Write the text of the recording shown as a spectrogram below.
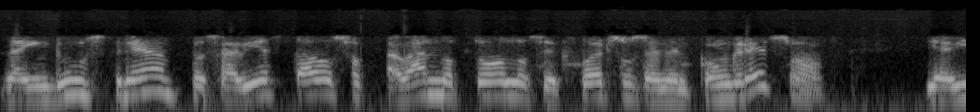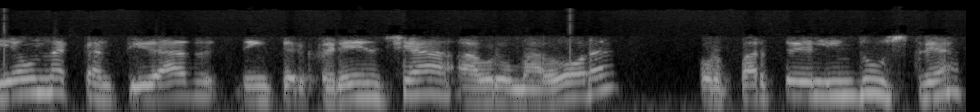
la industria pues había estado socavando todos los esfuerzos en el Congreso y había una cantidad de interferencia abrumadora por parte de la industria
